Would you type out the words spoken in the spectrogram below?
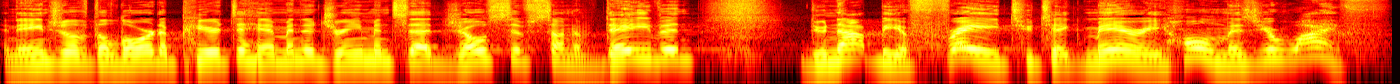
an angel of the Lord appeared to him in a dream and said, Joseph, son of David, do not be afraid to take Mary home as your wife.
